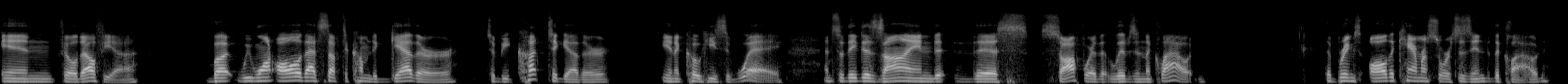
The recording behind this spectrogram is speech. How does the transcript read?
in Philadelphia, but we want all of that stuff to come together to be cut together in a cohesive way. And so they designed this software that lives in the cloud that brings all the camera sources into the cloud.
